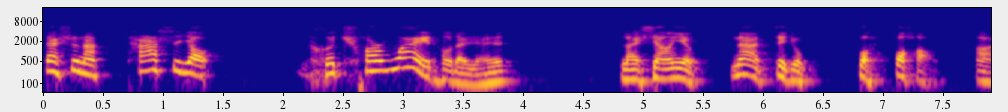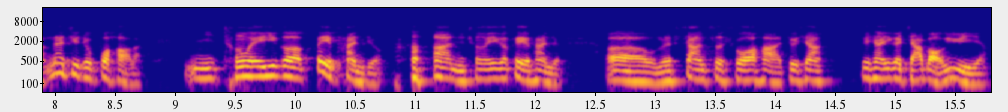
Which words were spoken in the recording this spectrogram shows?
但是呢，它是要和圈外头的人来相应，那这就不不好了啊，那这就不好了。你成为一个背叛者，哈哈，你成为一个背叛者。呃，我们上次说哈，就像就像一个贾宝玉一样，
